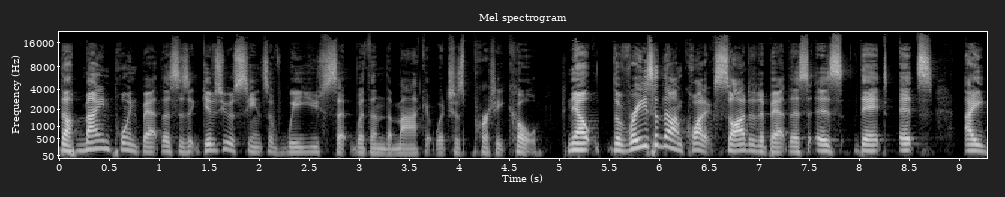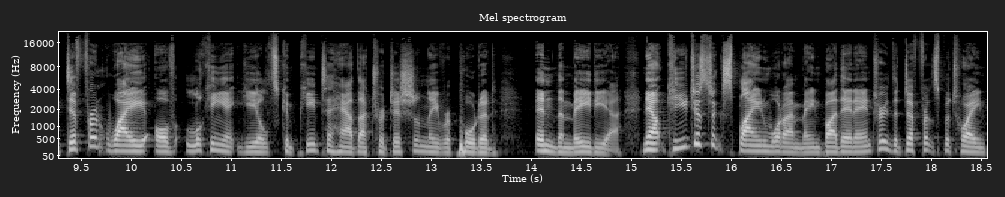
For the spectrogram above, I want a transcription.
The main point about this is it gives you a sense of where you sit within the market, which is pretty cool. Now, the reason that I'm quite excited about this is that it's a different way of looking at yields compared to how they're traditionally reported in the media. Now, can you just explain what I mean by that, Andrew? The difference between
